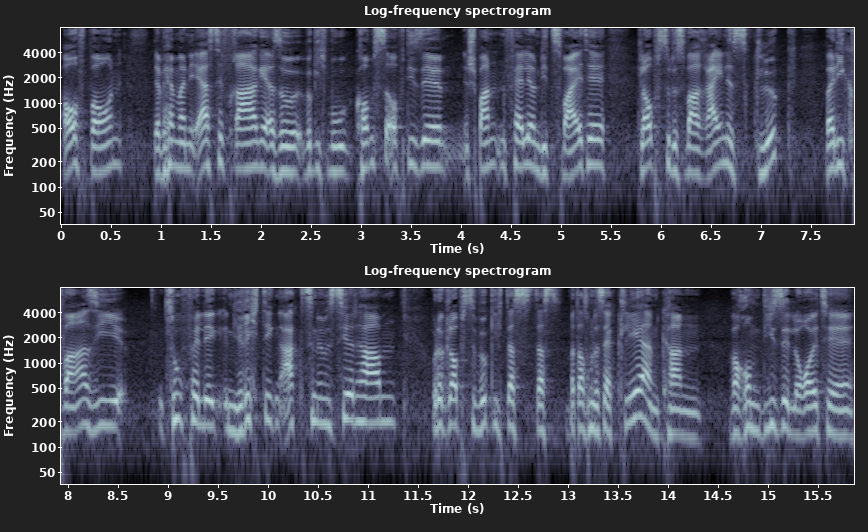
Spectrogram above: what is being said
aufbauen. Da wäre meine erste Frage, also wirklich, wo kommst du auf diese spannenden Fälle? Und die zweite, glaubst du, das war reines Glück, weil die quasi zufällig in die richtigen Aktien investiert haben? Oder glaubst du wirklich, dass, dass, dass man das erklären kann, warum diese Leute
